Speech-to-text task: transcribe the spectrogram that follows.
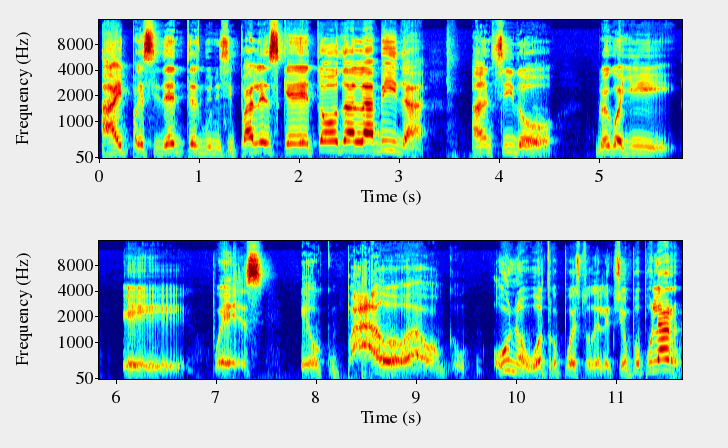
hay presidentes municipales que toda la vida han sido luego allí, eh, pues, ocupado uno u otro puesto de elección popular,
